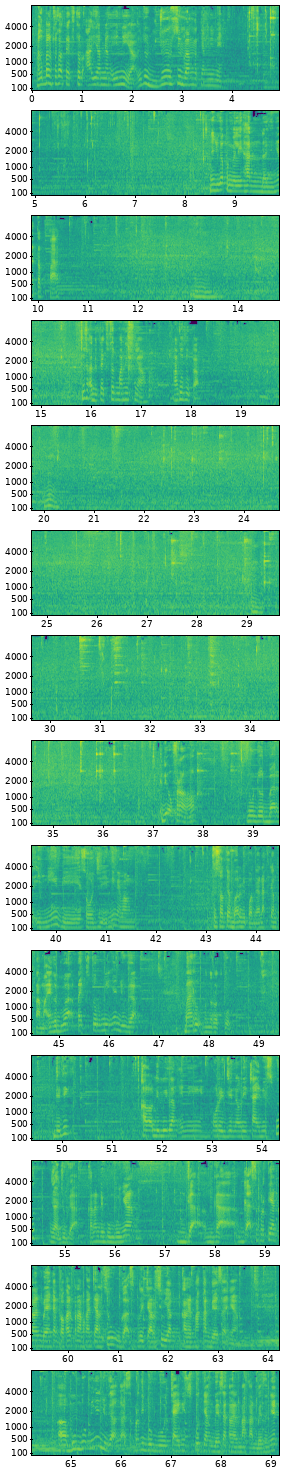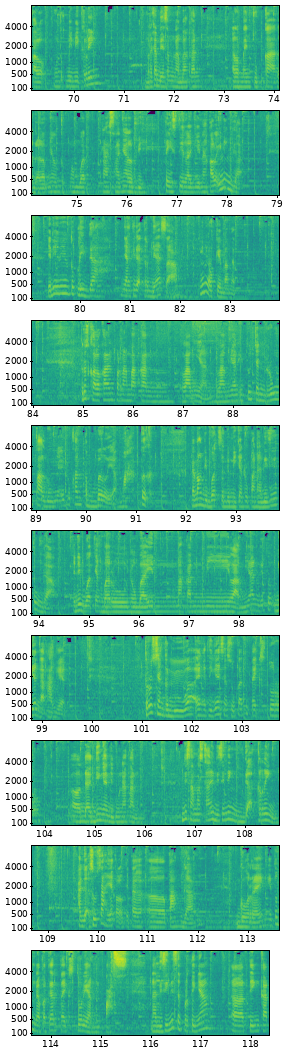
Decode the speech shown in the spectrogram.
aku paling suka tekstur ayam yang ini ya. Itu juicy banget yang ini. Ini juga pemilihan dagingnya tepat. Hmm. Terus ada tekstur manisnya. Aku suka. Hmm. Hmm. Jadi overall noodle bar ini di Soji ini memang sesuatu yang baru di Pontianak. Yang pertama. Yang kedua tekstur mie nya juga baru menurutku. Jadi kalau dibilang ini originally Chinese food nggak juga. Karena di bumbunya nggak nggak nggak seperti yang kalian bayangkan. Kalau kalian pernah makan char siu nggak seperti char siu yang kalian makan biasanya Uh, bumbu mie nya juga nggak seperti bumbu Chinese food yang biasa kalian makan. Biasanya kalau untuk mie, mie kering, mereka biasa menambahkan elemen cuka ke dalamnya untuk membuat rasanya lebih tasty lagi. Nah kalau ini enggak. Jadi ini untuk lidah yang tidak terbiasa, ini oke okay banget. Terus kalau kalian pernah makan lamian, lamian itu cenderung kaldunya itu kan tebel ya, mahteh. Memang dibuat sedemikian rupa. Nah di sini tuh enggak. Jadi buat yang baru nyobain makan mie lamian gitu, dia nggak kaget. Terus yang kedua, yang ketiga yang saya suka tuh tekstur uh, daging yang digunakan. Jadi sama sekali di sini nggak kering. Agak susah ya kalau kita uh, panggang, goreng itu mendapatkan tekstur yang pas. Nah di sini sepertinya uh, tingkat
